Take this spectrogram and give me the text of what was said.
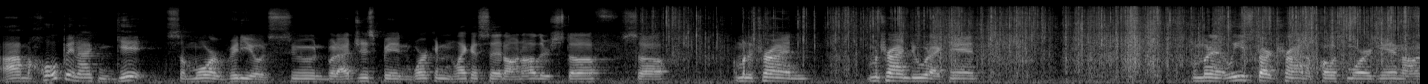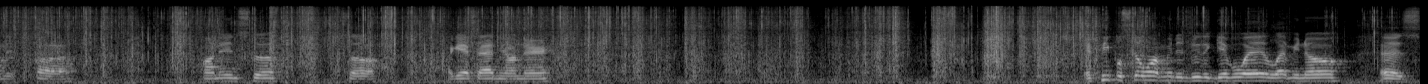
I'm hoping I can get some more videos soon, but I've just been working, like I said, on other stuff. So I'm gonna try and I'm gonna try and do what I can. I'm gonna at least start trying to post more again on uh, on Insta. So I guess add me on there. If people still want me to do the giveaway, let me know. As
